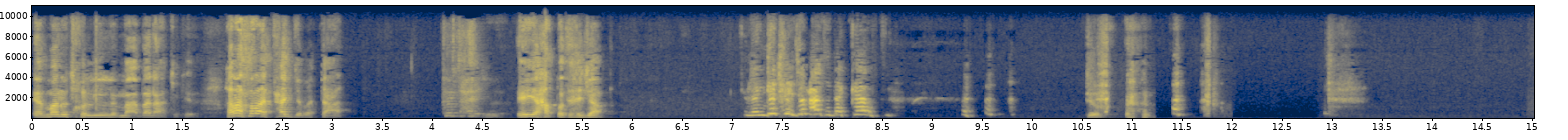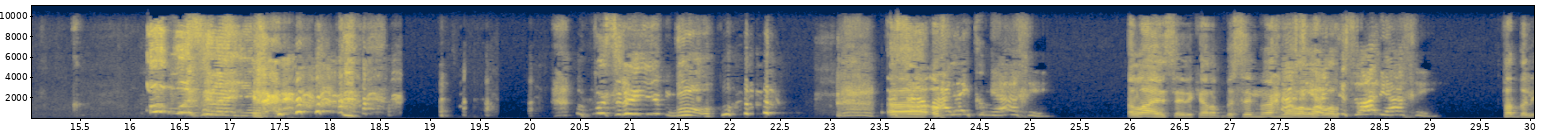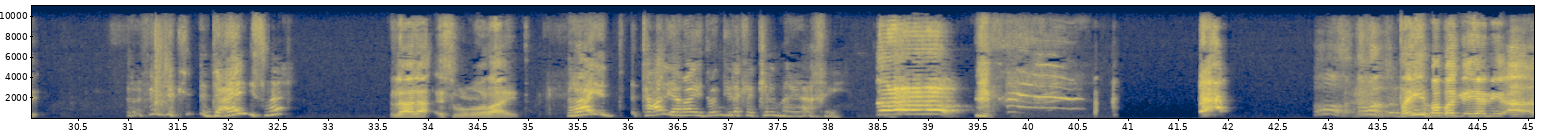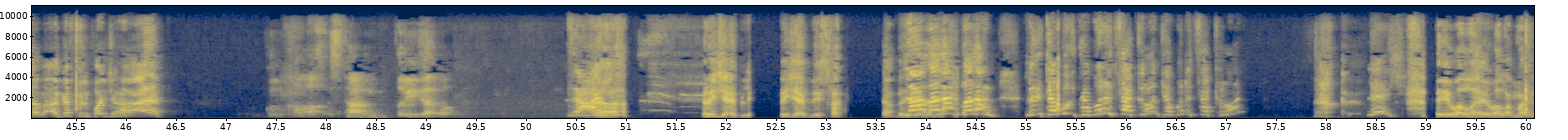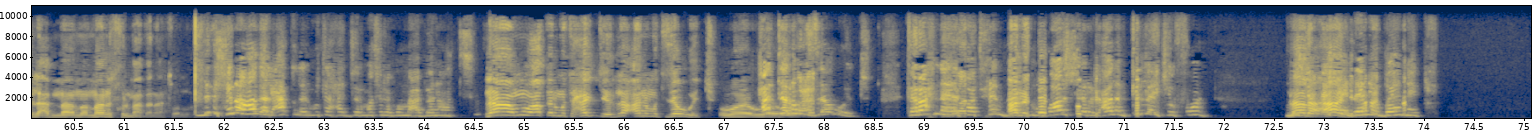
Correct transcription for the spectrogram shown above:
يعني ما ندخل مع بنات وكذا. خلاص رأيت تحجبت تعال. كيف تحجب؟ هي حطت حجاب. لأن قلت لي جمعه تذكرت. شوف. أبو سليم! بس لي بو. السلام آه، عليكم يا أخي. الله يسعدك يا رب بس إنه إحنا والله والله. عندي سؤال يا أخي. تفضلي. رفيجك دعي اسمه؟ لا لا اسمه رايد. رايد تعال يا رايد عندي لك كلمة يا أخي. خلاص طولت. طيب أبغى يعني أقفل في وجهها عيب. قلت خلاص أستاذ طريقة. زعلني. آه، رجع ابليس رجع ابليس فك. لا لا. لحظه لحظه لا، تبون تبون تسكرون تبون تسكرون؟ ليش؟ إي والله إي والله ما نلعب ما, ما, ما ندخل مع بنات والله. ليش- شنو هذا العقل المتحجر ما تلعبون مع بنات؟ لا مو عقل متحجر لا أنا متزوج. و... و... حتى لو متزوج. ترى إحنا فاتحين أنا بث مباشر العالم كله يشوفون. لا، لا، عادي، بيني. وبينك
